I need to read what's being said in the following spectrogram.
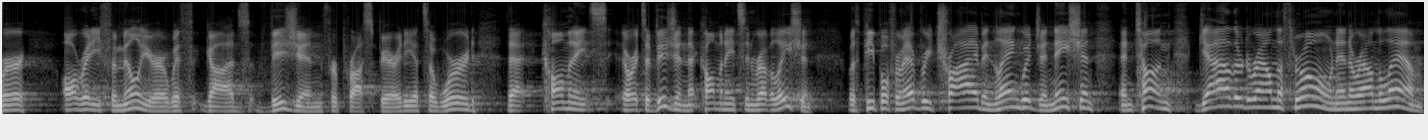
We're already familiar with God's vision for prosperity. It's a word that culminates, or it's a vision that culminates in Revelation, with people from every tribe and language and nation and tongue gathered around the throne and around the Lamb.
